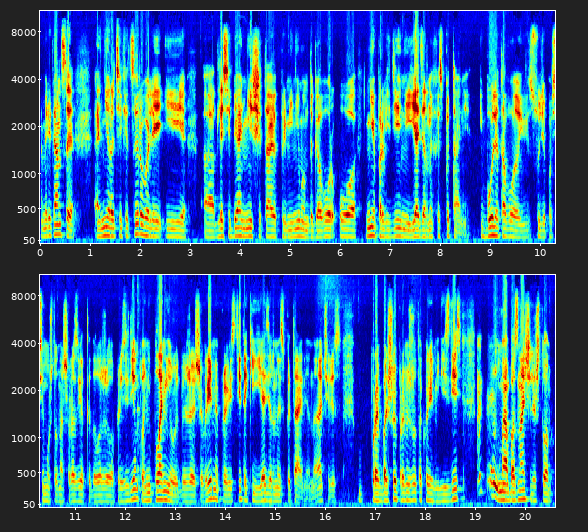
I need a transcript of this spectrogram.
Американцы э, не ратифицировали и э, для себя не считают применимым договор о непроведении ядерных испытаний. И более того, судя по всему, что наша разведка доложила президенту, они планируют в ближайшее время провести такие ядерные испытания да, через большой промежуток времени. И здесь мы обозначили, что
